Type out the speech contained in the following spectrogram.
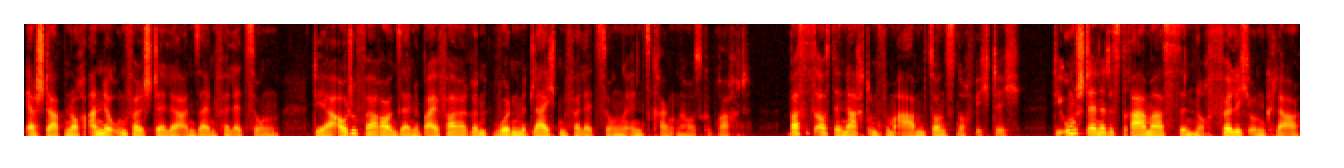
Er starb noch an der Unfallstelle an seinen Verletzungen. Der Autofahrer und seine Beifahrerin wurden mit leichten Verletzungen ins Krankenhaus gebracht. Was ist aus der Nacht und vom Abend sonst noch wichtig? Die Umstände des Dramas sind noch völlig unklar.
